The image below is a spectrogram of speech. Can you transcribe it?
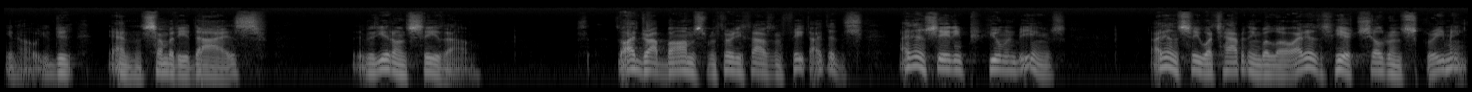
you know, you do, and somebody dies, but you don't see them. So I dropped bombs from 30,000 feet. I didn't, I didn't see any human beings. I didn't see what's happening below. I didn't hear children screaming.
